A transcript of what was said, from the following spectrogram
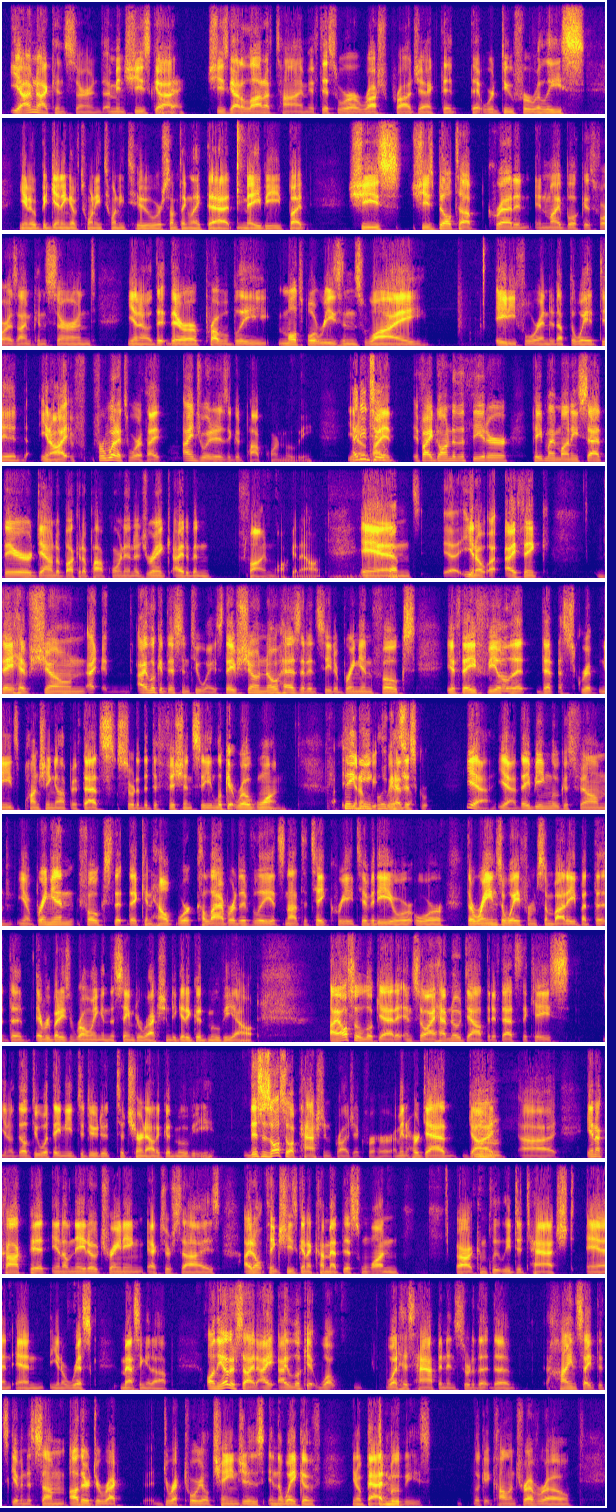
Yeah, I'm not concerned. I mean, she's got okay she's got a lot of time. If this were a rush project that that were due for release, you know, beginning of 2022 or something like that, maybe. But she's she's built up cred in, in my book as far as I'm concerned. You know, th- there are probably multiple reasons why 84 ended up the way it did. You know, I f- for what it's worth, I I enjoyed it as a good popcorn movie. You know, I did if too. I had, if I'd gone to the theater paid my money, sat there, downed a bucket of popcorn and a drink, I'd have been fine walking out. And yep. uh, you know, I, I, think they have shown. I, I look at this in two ways. They've shown no hesitancy to bring in folks if they feel that that a script needs punching up. If that's sort of the deficiency, look at Rogue One. They you know, we, we have this yeah, yeah. They being Lucasfilm, you know, bring in folks that, that can help work collaboratively. It's not to take creativity or or the reins away from somebody, but the the everybody's rowing in the same direction to get a good movie out. I also look at it, and so I have no doubt that if that's the case, you know, they'll do what they need to do to to churn out a good movie. This is also a passion project for her. I mean, her dad died. Mm-hmm. Uh, in a cockpit in a NATO training exercise. I don't think she's going to come at this one uh, completely detached and and you know risk messing it up. On the other side, I, I look at what what has happened and sort of the the hindsight that's given to some other direct directorial changes in the wake of you know bad movies. Look at Colin Trevorrow.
